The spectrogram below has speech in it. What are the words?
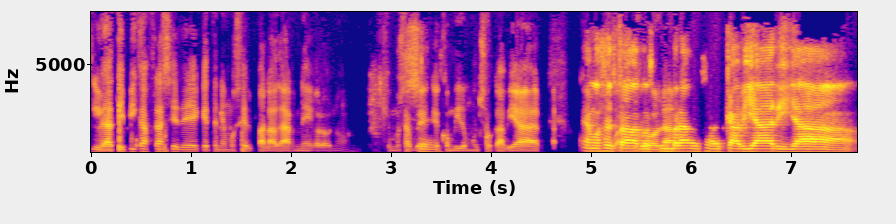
la típica frase de que tenemos el paladar negro, ¿no? Que hemos comido mucho caviar. Hemos estado acostumbrados al caviar y ya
